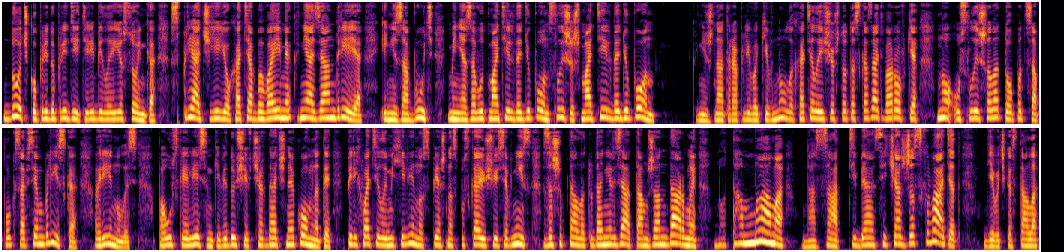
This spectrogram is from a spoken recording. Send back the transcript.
«Дочку предупреди!» — теребила ее Сонька. «Спрячь ее хотя бы во имя князя Андрея! И не забудь, меня зовут Матильда Дюпон, слышишь, Матильда Дюпон!» Княжна торопливо кивнула, хотела еще что-то сказать воровке, но услышала топот сапог совсем близко, ринулась по узкой лесенке, ведущей в чердачные комнаты, перехватила Михелину, спешно спускающуюся вниз, зашептала «Туда нельзя, там жандармы!» «Но там мама! Назад! Тебя сейчас же схватят!» Девочка стала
